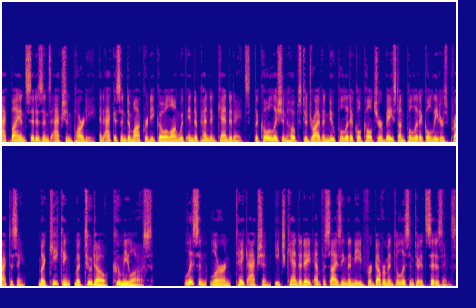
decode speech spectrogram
Akbayan Citizens Action Party, and Aksyon Demokratiko along with independent candidates. The coalition hopes to drive a new political culture based on political leaders' practicing makinig, matuto, kumilos. Listen, learn, take action, each candidate emphasizing the need for government to listen to its citizens.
